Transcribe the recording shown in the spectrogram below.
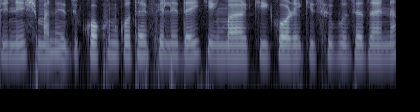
জিনিস মানে কখন কোথায় ফেলে দেয় কিংবা কি করে কিছু বোঝা যায় না।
